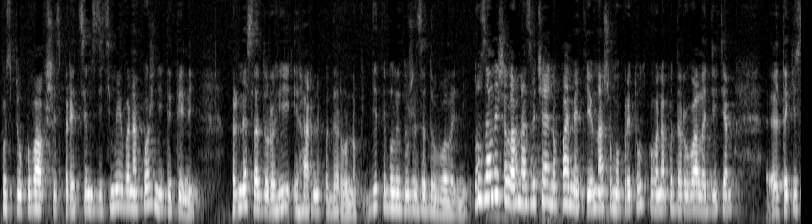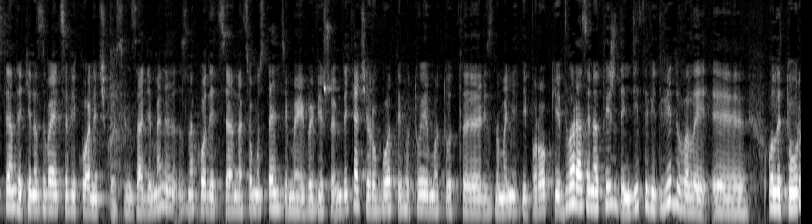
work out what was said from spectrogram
поспілкувавшись перед цим з дітьми, вона кожній дитині принесла дорогий і гарний подарунок. Діти були дуже задоволені. Ну, залишила вона, звичайно, пам'яті в нашому притулку. Вона подарувала дітям такий стенд, який називається Віконечко. Ось він ззаді мене знаходиться. На цьому стенді ми вивішуємо дитячі роботи, готуємо тут е, різноманітні поробки. Два рази на тиждень діти відвідували е, Олетур,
